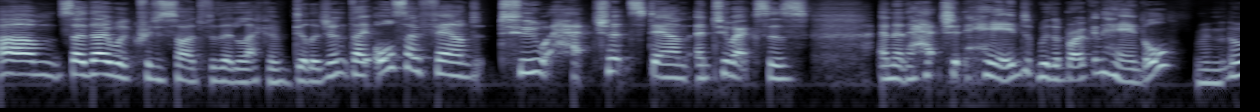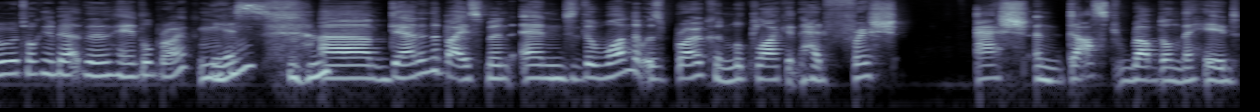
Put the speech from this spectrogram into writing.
Um, so they were criticised for their lack of diligence. They also found two hatchets down and two axes and a hatchet head with a broken handle. Remember we were talking about the handle broke? Mhm. Yes. Mhm. Um, down in the basement, and the one that was broken looked like it had fresh ash and dust rubbed on the head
